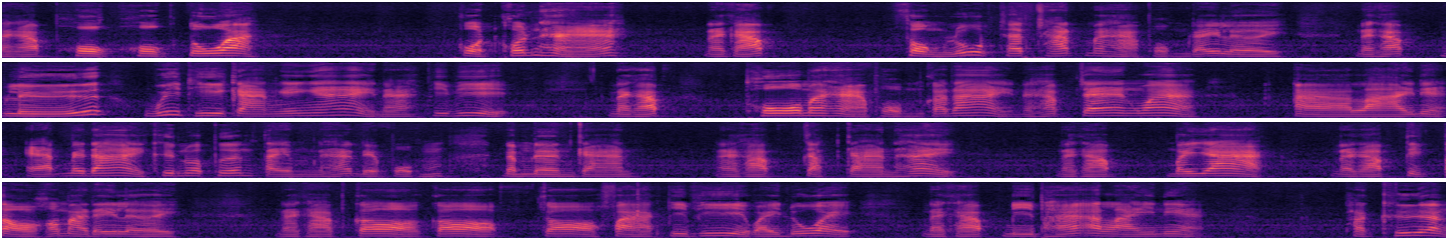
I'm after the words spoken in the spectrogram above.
นะครับ6 6 ตัว กดค้นหานะครับ ส่งรูปชัดๆ มาหาผมได้เลยนะครับ หรือวิธีการง่ายๆนะพี่ๆนะครับ โทรมาหาผมก็ได้นะครับ แจ้งว่าไลน์เนี่ยแอดไม่ได้ขึ้นว่าเพื่อนเต็มนะฮะเดี๋ยวผมดำเนินการ นะครับจัดการให้นะครับไม่ยากนะครับติดต่อเข้ามาได้เลยนะครับก็ก็ก็ฝากพี่ๆไว้ด้วยนะครับมีพระอะไรเนี่ยพระเครื่อง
